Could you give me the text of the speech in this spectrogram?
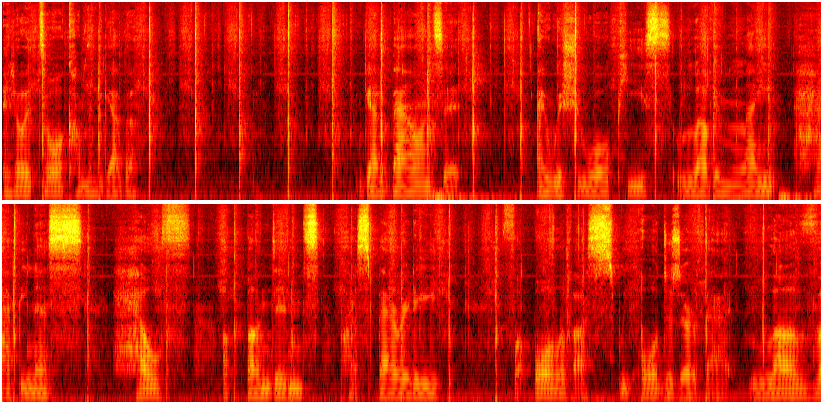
it, it's all coming together. Got to balance it. I wish you all peace, love, and light, happiness, health, abundance, prosperity for all of us. We all deserve that. Love,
